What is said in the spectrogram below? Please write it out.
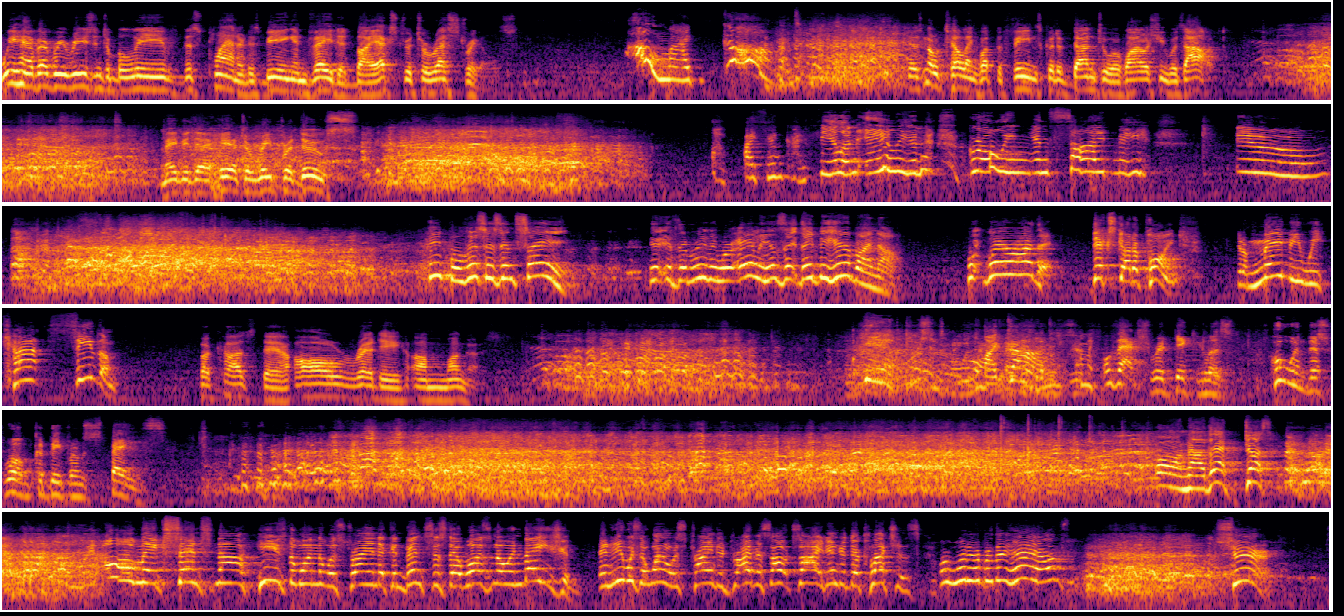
We have every reason to believe this planet is being invaded by extraterrestrials. Oh, my God! There's no telling what the fiends could have done to her while she was out. Maybe they're here to reproduce. I think I feel an alien growing inside me. Ew. People, this is insane. If they really were aliens, they, they'd be here by now. Where are they? Dick's got a point. You know, maybe we can't see them because they're already among us. Yeah, Parsons. Oh, my God. Oh, that's ridiculous. Who in this room could be from space? Oh, now that doesn't. It all makes sense now. He's the one that was trying to convince us there was no invasion. And he was the one who was trying to drive us outside into their clutches, or whatever they have. Sure.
